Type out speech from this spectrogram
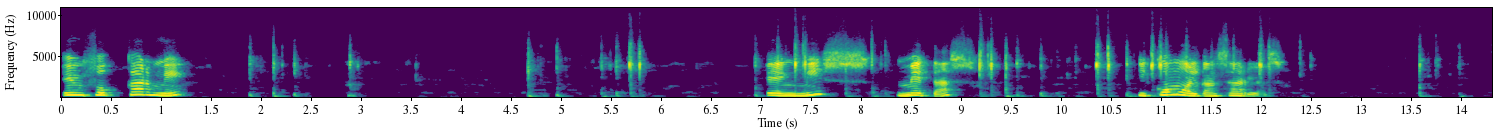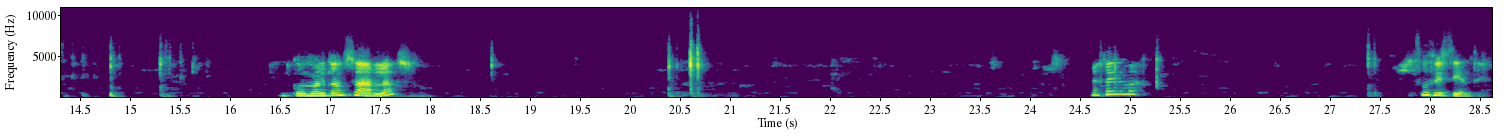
enfocarme en mis metas y cómo alcanzarlas. Cómo alcanzarlas Está ahí nomás. Suficiente.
